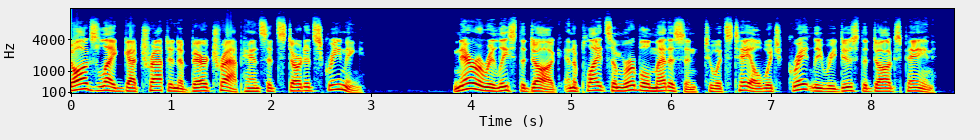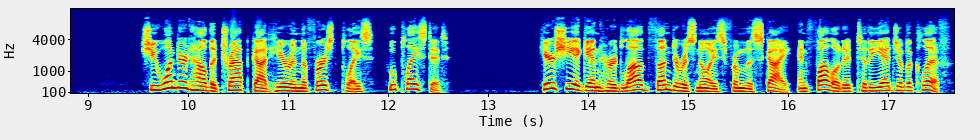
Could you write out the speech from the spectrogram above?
Dog's leg got trapped in a bear trap, hence it started screaming. Naru released the dog and applied some herbal medicine to its tail, which greatly reduced the dog's pain. She wondered how the trap got here in the first place, who placed it. Here she again heard loud thunderous noise from the sky and followed it to the edge of a cliff.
